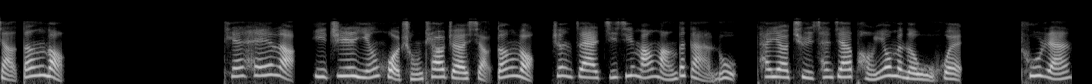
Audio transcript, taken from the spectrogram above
小灯笼。天黑了，一只萤火虫挑着小灯笼，正在急急忙忙的赶路。它要去参加朋友们的舞会。突然，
